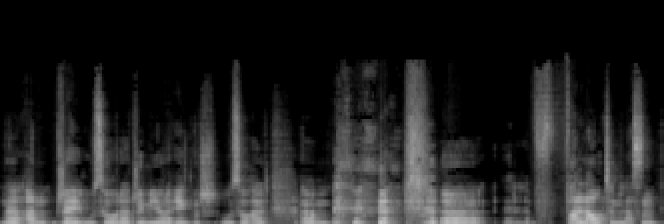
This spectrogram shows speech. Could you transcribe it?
ne, an Jay Uso oder Jimmy oder irgendein Uso halt ähm, äh, verlauten lassen.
